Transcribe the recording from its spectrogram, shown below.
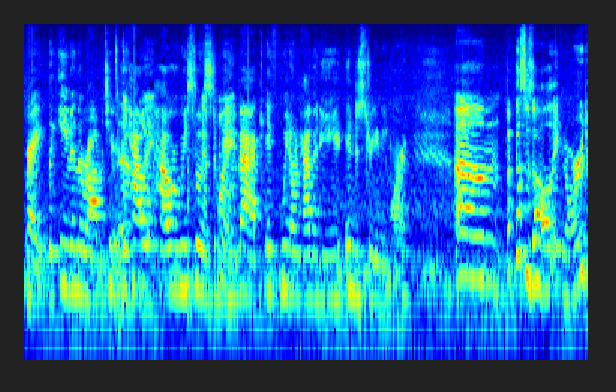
right? Like even the raw material. Like how point. how are we supposed to pay back if we don't have any industry anymore? Um, but this was all ignored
